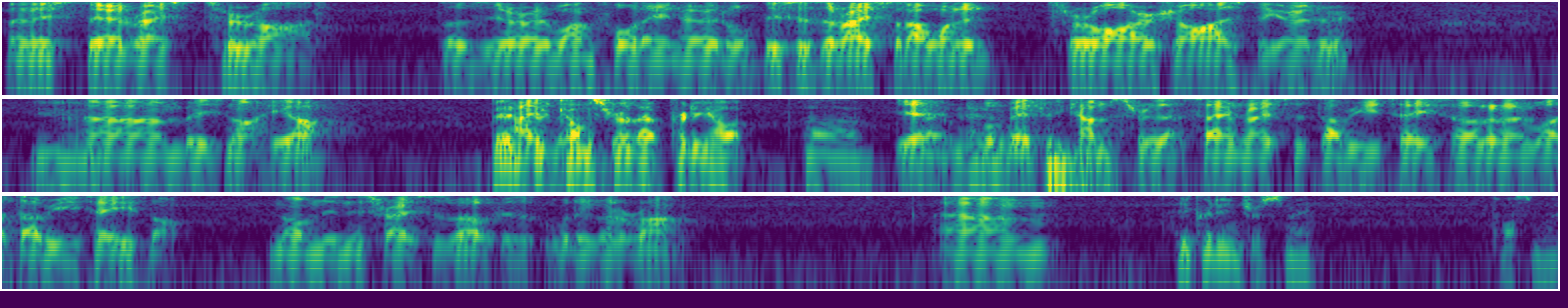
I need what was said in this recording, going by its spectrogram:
And this third race, too hard. The 0 to 114 hurdle. This is the race that I wanted through Irish Eyes to go to, Mm. um, but he's not here. Bedford Pateman's comes through got- that pretty hot. Uh, Yeah, well, hurdle. Bedford comes through that same race as WT, so I don't know why WT is not nommed in this race as well because it would have got a run. Um, He could interest me, possibly.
